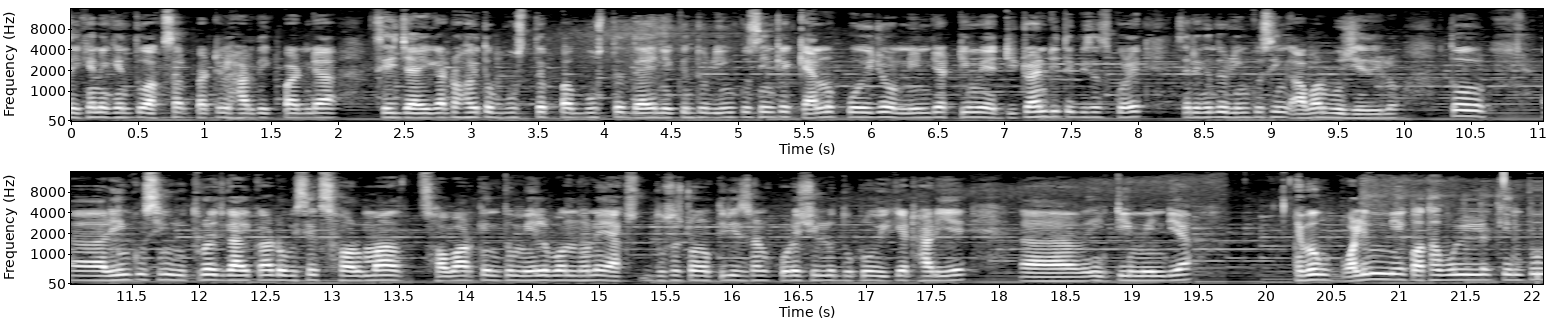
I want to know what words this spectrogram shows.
সেইখানে কিন্তু অক্ষর প্যাটেল, হার্দিক পান্ডিয়া সেই জায়গাটা হয়তো বুঝতে বুঝতে দেয়নি। কিন্তু রিঙ্কু সিংকে কেন প্রয়োজন ইন্ডিয়ার টিমে টি টোয়েন্টিতে বিশেষ করে, সেটা কিন্তু রিঙ্কু সিং আবার বুঝিয়ে দিল। তো রিঙ্কু সিং, ঋতুরাজ গায়কোয়াড় অভিষেক শর্মা সবার কিন্তু মেলবন্ধনে একশো দুশো চৌত্রিশ রান করেছিল দুটো উইকেট হারিয়ে। টিম ইন্ডিয়া। এবং বলিং নিয়ে কথা বললে কিন্তু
